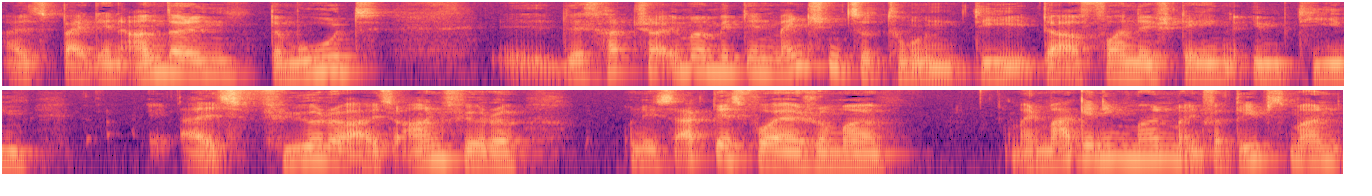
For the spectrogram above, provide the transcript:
als bei den anderen. Der Mut, das hat schon immer mit den Menschen zu tun, die da vorne stehen im Team, als Führer, als Anführer. Und ich sagte es vorher schon mal, mein Marketingmann, mein Vertriebsmann,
